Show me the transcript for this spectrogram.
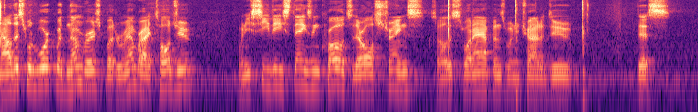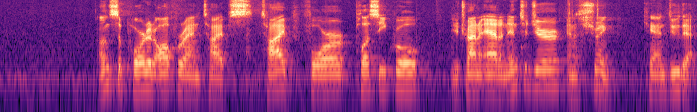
Now this would work with numbers, but remember I told you when you see these things in quotes, they're all strings. So this is what happens when you try to do this. Unsupported operand types. Type for plus equal, you're trying to add an integer and a string. Can't do that.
